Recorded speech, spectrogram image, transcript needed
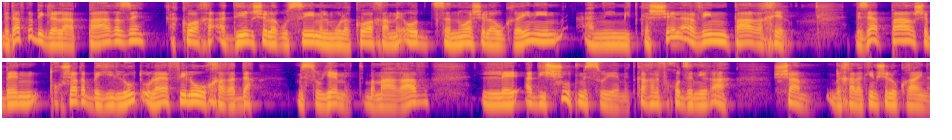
ודווקא בגלל הפער הזה, הכוח האדיר של הרוסים אל מול הכוח המאוד צנוע של האוקראינים, אני מתקשה להבין פער אחר. וזה הפער שבין תחושת הבהילות, אולי אפילו חרדה מסוימת במערב, לאדישות מסוימת, ככה לפחות זה נראה, שם, בחלקים של אוקראינה.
